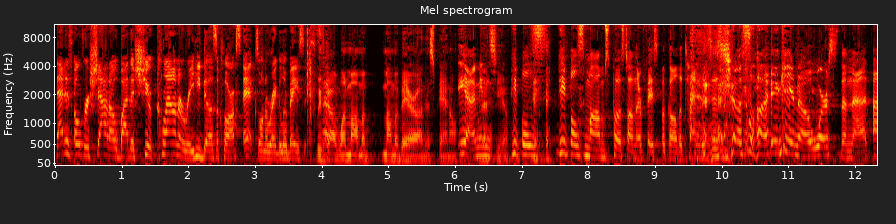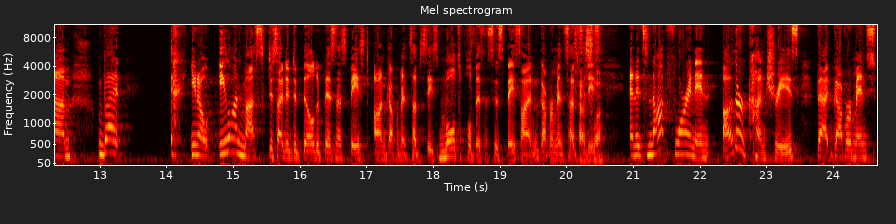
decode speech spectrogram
That is overshadowed by the sheer clownery he does across X on a regular basis. We've got one mama, mama bear on this panel. Yeah, I mean, people's people's moms post on their Facebook all the time. This is just like you know worse than that. Um, but you know, Elon Musk decided to build a business based on government subsidies, multiple businesses based on government subsidies. Tesla. And it's not foreign in other countries that governments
